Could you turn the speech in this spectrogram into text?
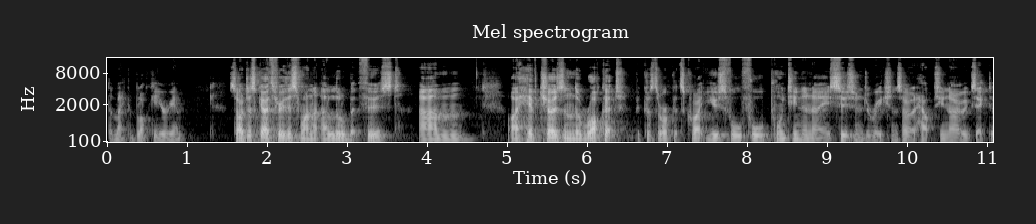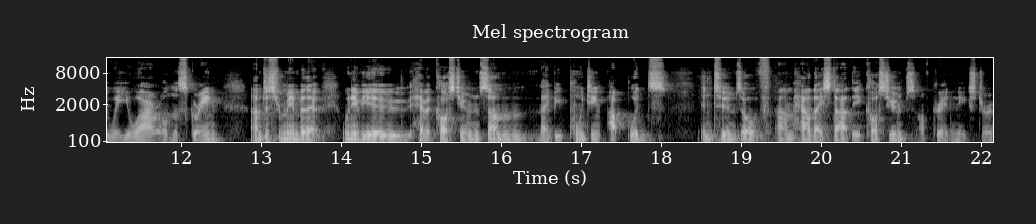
the make a block area. So I'll just go through this one a little bit first. Um, I have chosen the rocket because the rocket's quite useful for pointing in a certain direction so it helps you know exactly where you are on the screen. Um, just remember that whenever you have a costume some may be pointing upwards in terms of um, how they start their costumes. I've created an extra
